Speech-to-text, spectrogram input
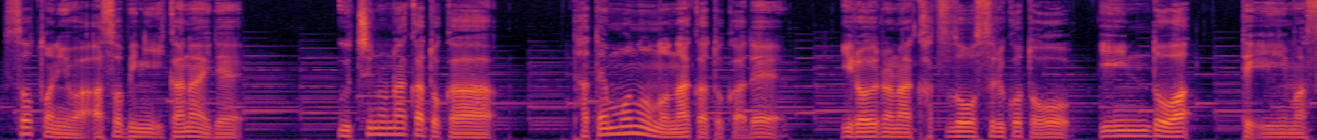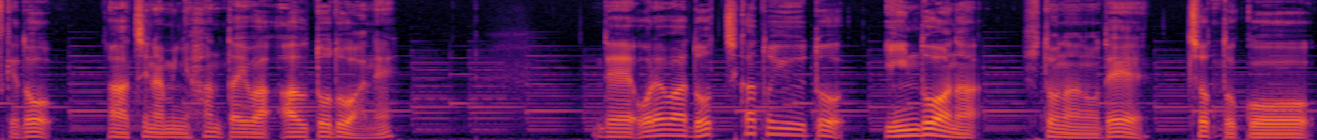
外には遊びに行かないで家の中とか建物の中とかでいろいろな活動をすることをインドアって言いますけどあちなみに反対はアウトドアね。で俺はどっちかというとインドアな人なのでちょっとこ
